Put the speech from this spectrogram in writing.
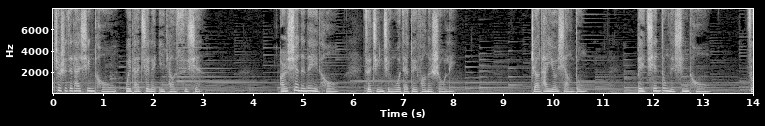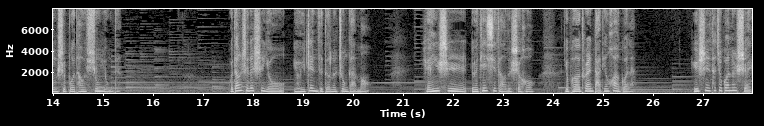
就是在他心头为他系了一条丝线，而线的那一头，则紧紧握在对方的手里。只要他一有响动，被牵动的心头，总是波涛汹涌的。我当时的室友有一阵子得了重感冒，原因是有一天洗澡的时候，女朋友突然打电话过来，于是他就关了水。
